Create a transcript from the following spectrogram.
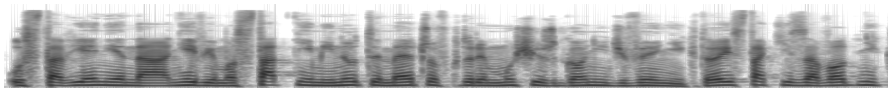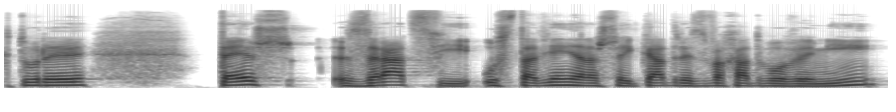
ustawienie na, nie wiem, ostatnie minuty meczu, w którym musisz gonić wynik. To jest taki zawodnik, który też z racji ustawienia naszej kadry z wahadłowymi,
